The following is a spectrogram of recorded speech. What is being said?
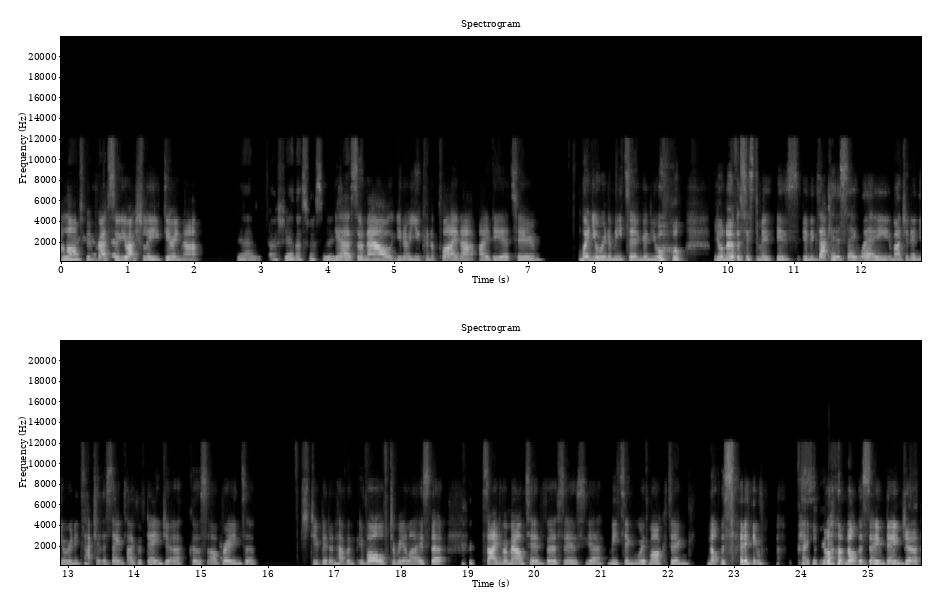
Alarm's yeah, been pressed. Yeah. So you're actually doing that. Yeah. Gosh, yeah, that's fascinating. Yeah. So now, you know, you can apply that idea to when you're in a meeting and your your nervous system is, is in exactly the same way. Imagining you're in exactly the same type of danger because our brains are stupid and haven't evolved to realize that side of a mountain versus yeah meeting with marketing not the same. Not, not the same danger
